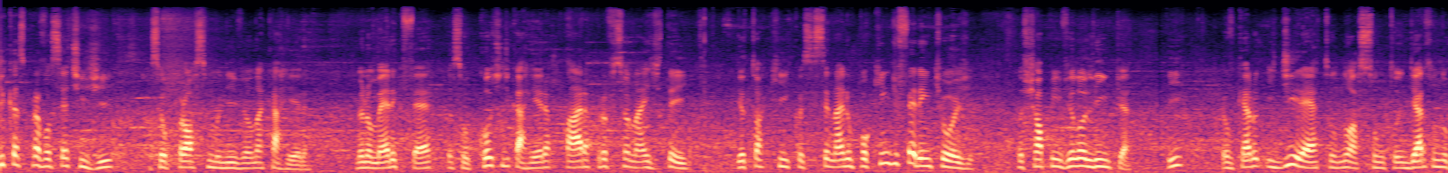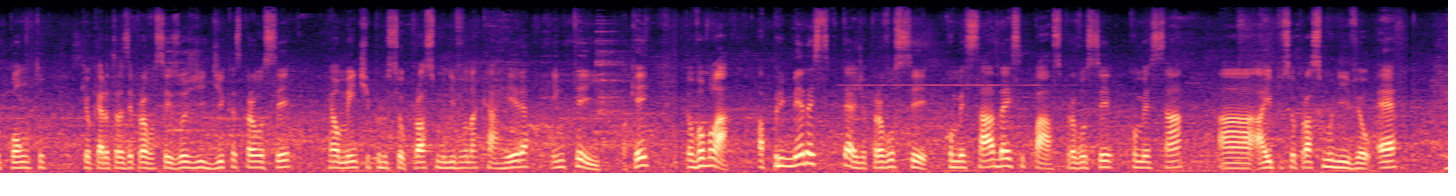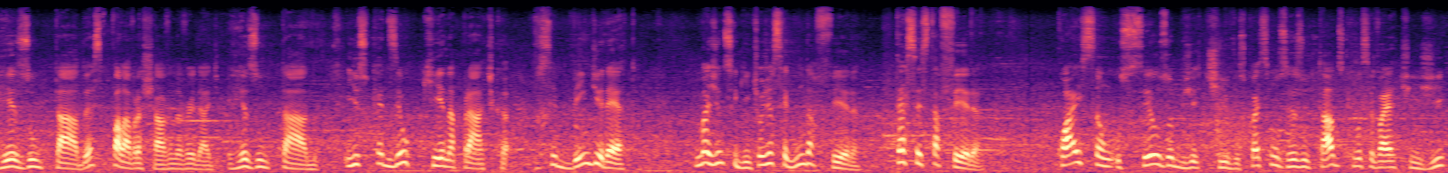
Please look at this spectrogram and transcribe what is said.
dicas para você atingir o seu próximo nível na carreira. Meu nome é Eric Fer, eu sou coach de carreira para profissionais de TI. E eu tô aqui com esse cenário um pouquinho diferente hoje, no Shopping Vila Olímpia. E eu quero ir direto no assunto, direto no ponto que eu quero trazer para vocês hoje de dicas para você realmente para o seu próximo nível na carreira em TI, ok? Então vamos lá. A primeira estratégia para você começar a dar esse passo, para você começar a, a ir para o seu próximo nível é resultado. Essa é a palavra-chave, na verdade, resultado. E isso quer dizer o que na prática? Você bem direto. Imagina o seguinte: hoje é segunda-feira, até sexta-feira. Quais são os seus objetivos? Quais são os resultados que você vai atingir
